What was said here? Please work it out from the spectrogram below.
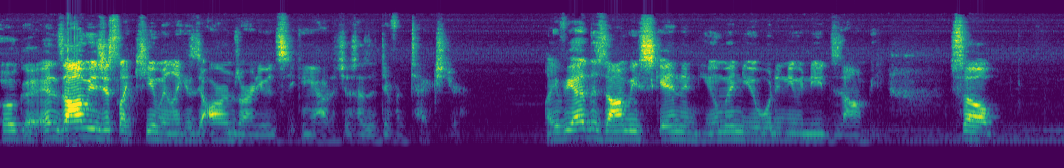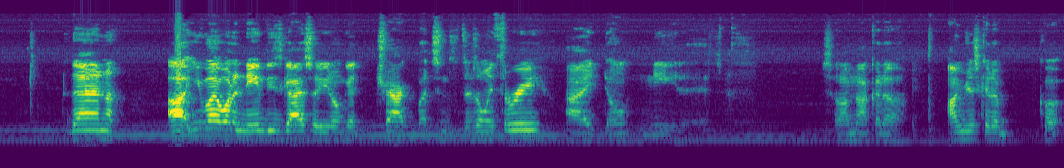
Okay, and zombie is just like human, like his arms aren't even sticking out. It just has a different texture. Like if you had the zombie skin in human, you wouldn't even need zombie. So then Uh, you might want to name these guys so you don't get tracked, but since there's only three, I don't need it. So I'm not gonna, I'm just gonna go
